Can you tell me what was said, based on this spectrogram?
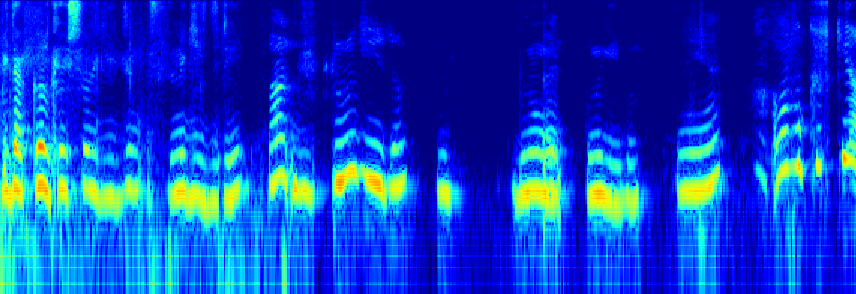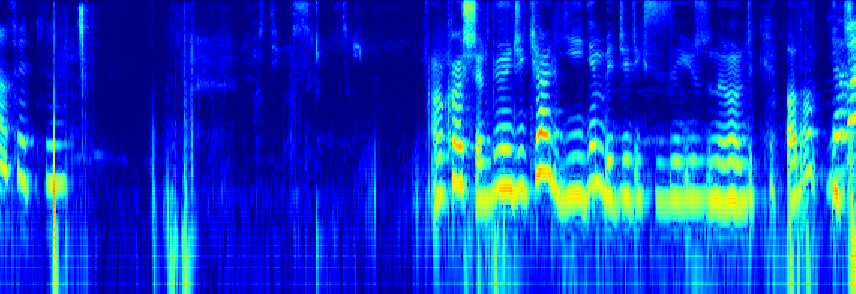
Bir dakika arkadaşlar giydim. Üstünü giydireyim. Ben üstümü giydim. Bunu bunu giy bunu. Niye? Ama bu kız kıyafeti. Arkadaşlar bir önceki el giydim beceriksizliği yüzünden öldük. Adam Ya iki, ben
